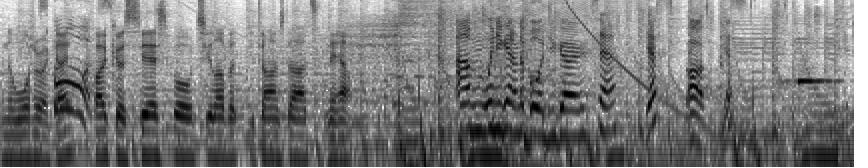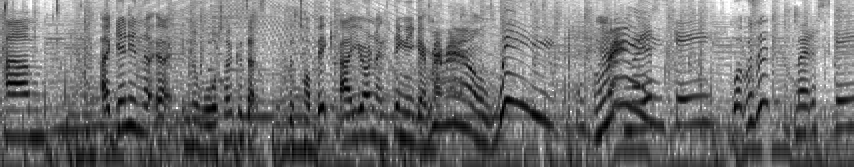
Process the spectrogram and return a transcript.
In the water, okay? Sports. Focus, yeah, sports. You love it. Your time starts now. Um, when you get on a board, you go Surf. yes. Oh, yes. Um, again in the uh, in the water because that's the topic. Uh, you're on a thing and you go meow meow wee. Motor ski. What was it? Motor ski.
